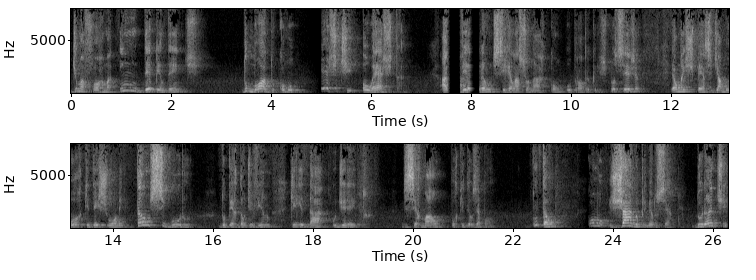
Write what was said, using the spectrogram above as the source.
de uma forma independente do modo como este ou esta haverão de se relacionar com o próprio Cristo. Ou seja, é uma espécie de amor que deixa o homem tão seguro do perdão divino que lhe dá o direito de ser mal porque Deus é bom. Então, como já no primeiro século, durante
